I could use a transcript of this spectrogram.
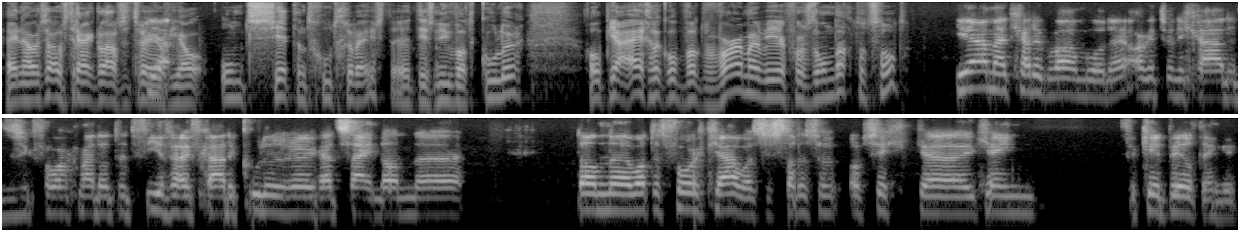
Hey, nou is Oostenrijk de laatste twee jaar ja. voor jou ontzettend goed geweest. Uh, het is nu wat koeler. Hoop jij eigenlijk op wat warmer weer voor zondag tot slot? Ja, maar het gaat ook warm worden. Hè? 28 graden. Dus ik verwacht maar dat het 4, 5 graden koeler uh, gaat zijn dan, uh, dan uh, wat het vorig jaar was. Dus dat is op zich geen verkeerd beeld, denk ik.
